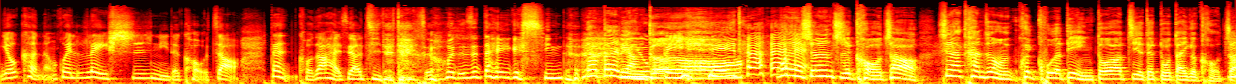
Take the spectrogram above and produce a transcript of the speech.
有可能会泪湿你。的口罩，但口罩还是要记得戴着，或者是戴一个新的，要戴两个 卫生纸、口罩。现在看这种会哭的电影，都要记得再多戴一个口罩，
